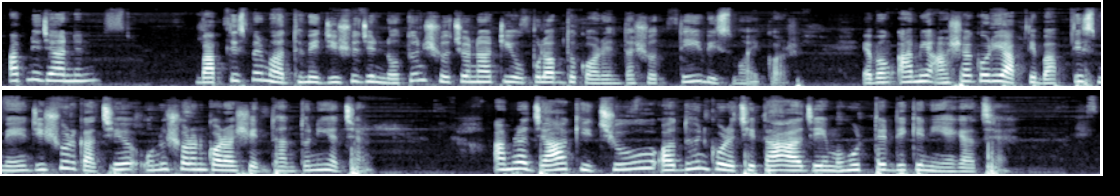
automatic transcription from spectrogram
আপনি জানেন, বাপতিস্মের মাধ্যমে যিশু যে নতুন সূচনাটি উপলব্ধ করেন তা সত্যিই বিস্ময়কর। এবং আমি আশা করি আপনি বাপ্তিস্মে যিশুর কাছে অনুসরণ করার সিদ্ধান্ত নিয়েছেন। আমরা যা কিছু অধ্যয়ন করেছি তা আজ এই মুহূর্তের দিকে নিয়ে গেছে।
